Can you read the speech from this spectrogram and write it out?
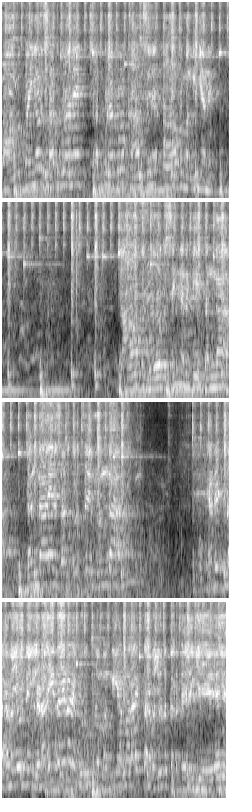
ਆਪ ਪਾਈਆਂ ਔਰ ਸਤਿਗੁਰਾਂ ਨੇ ਸਤਿਗੁਰਾਂ ਕੋਲੋਂ ਖਾਲਸੇ ਨੇ ਆਪ ਮੰਗੀਆਂ ਨੇ। ਜਾਤ ਗੋਤ ਸਿੰਘਨ ਕੀ ਦੰਗਾ? ਦੰਗਾ ਇਹਨ ਸਤਿਗੁਰ ਤੇ ਮੰਗਾ। ਕਹਿੰਦੇ ਧਰਮ ਯੁੱਧ ਦੀ ਲੜਾਈ ਤਾਂ ਇਹਨਾਂ ਨੇ ਗੁਰੂ ਕੋਲੋਂ ਮੰਗੀ ਆ ਮਹਾਰਾਜ ਧਰਮ ਯੁੱਧ ਕਰਦੇ ਰਹੀਏ।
